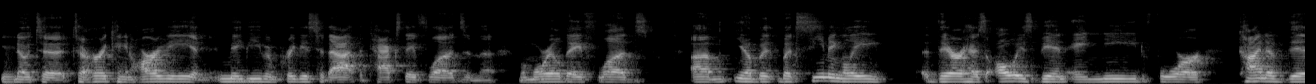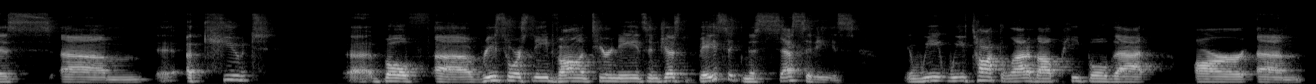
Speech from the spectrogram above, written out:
you know, to, to Hurricane Harvey and maybe even previous to that, the tax day floods and the Memorial Day floods. Um, you know, but but seemingly there has always been a need for kind of this um, acute, uh, both uh, resource need, volunteer needs, and just basic necessities. And we we've talked a lot about people that are um,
